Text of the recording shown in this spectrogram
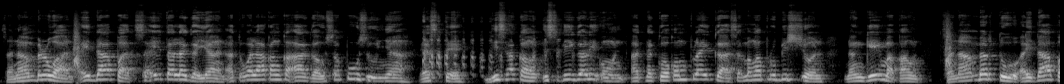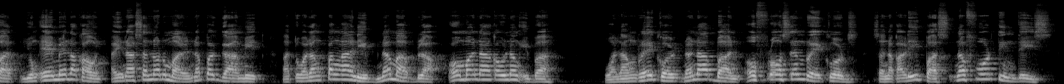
Sa number 1 ay dapat sa iyo talaga yan at wala kang kaagaw sa puso niya. Este, this account is legally owned at nagko-comply ka sa mga probisyon ng game account. Sa number 2 ay dapat yung email account ay nasa normal na paggamit at walang panganib na mablock o manakaw ng iba. Walang record na naban o frozen records sa nakalipas na 14 days.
